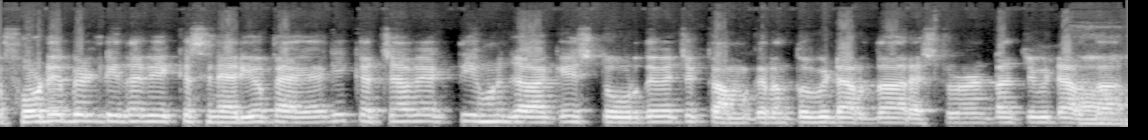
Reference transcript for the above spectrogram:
ਅਫੋਰਡੇਬਿਲਟੀ ਦਾ ਵੀ ਇੱਕ ਸਿਨੈਰੀਓ ਪੈ ਗਿਆ ਕਿ ਕੱਚਾ ਵਿਅਕਤੀ ਹੁਣ ਜਾ ਕੇ ਸਟੋਰ ਦੇ ਵਿੱਚ ਕੰਮ ਕਰਨ ਤੋਂ ਵੀ ਡਰਦਾ ਰੈਸਟੋਰੈਂਟਾਂ 'ਚ ਵੀ ਡਰਦਾ।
